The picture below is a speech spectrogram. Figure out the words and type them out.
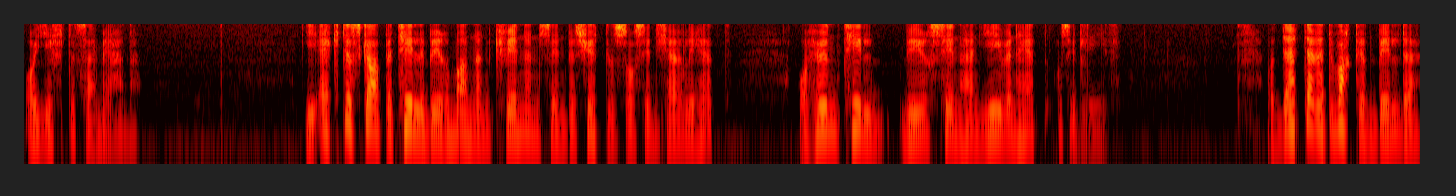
å gifte seg med henne. I ekteskapet tilbyr mannen kvinnen sin beskyttelse og sin kjærlighet, og hun tilbyr sin hengivenhet og sitt liv. Og dette er et vakkert bilde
